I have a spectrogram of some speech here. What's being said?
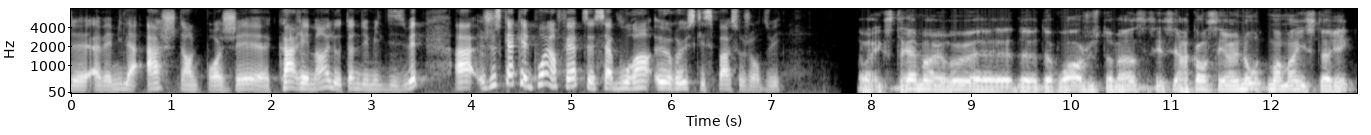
euh, avait mis la hache dans le projet euh, carrément à l'automne 2018. Jusqu'à quel point, en fait, ça vous rend heureux ce qui se passe aujourd'hui? Ah extrêmement heureux de, de, voir justement. C'est encore c'est un autre moment historique.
